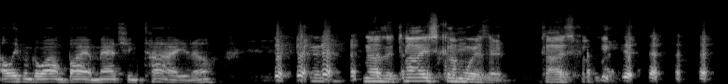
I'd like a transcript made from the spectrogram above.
I'll even go out and buy a matching tie. You know. now the ties come with it. Ties come with it.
